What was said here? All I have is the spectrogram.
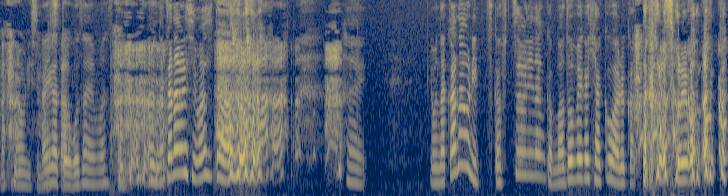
仲直りしました。ありがとうございました。うん仲直りしました。はい。でも仲直りっつか普通になんか窓辺が100悪かったから それはなんか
